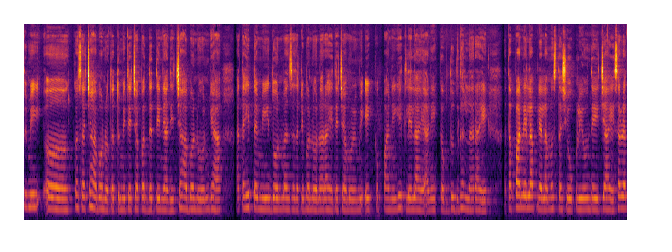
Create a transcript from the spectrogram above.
तुम्ही कसा चहा बनवता? तुम्ही त्याच्या पद्धतीने आधी चहा बनवून घ्या. आता इथं मी दोन माणसासाठी बनवणार आहे. त्याच्यामुळे मी एक कप पाणी घेतलेलं आहे आणि एक कप दूध घालणार आहे. आता पाण्याला आपल्याला मस्त अशी उकळी येऊन द्यायची आहे. सगळ्यात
